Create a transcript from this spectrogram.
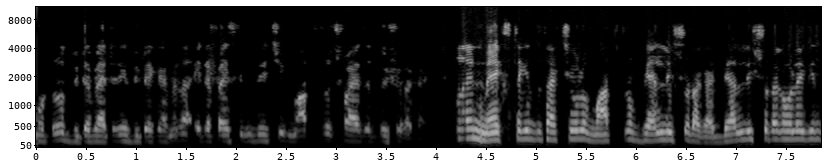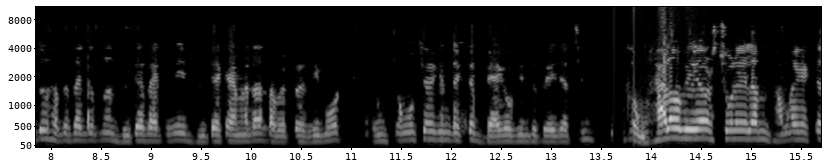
মোটর দুইটা ব্যাটারি দুইটা ক্যামেরা এটা প্রাইস কিন্তু দিচ্ছি মাত্র ছয় হাজার দুইশো টাকায়। অনলাইন ম্যাক্সটা কিন্তু থাকছে হলো মাত্র বিয়াল্লিশশো টাকায়। বিয়াল্লিশশো টাকা হলে কিন্তু সাথে থাকবে আপনার দুইটা ব্যাটারি দুইটা ক্যামেরা তারপর একটা রিমোট এবং চমৎকার কিন্তু একটা ব্যাগও কিন্তু পেয়ে যাচ্ছেন। হ্যালো ভিউয়ার্স চলে এলাম ধামাক একটা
